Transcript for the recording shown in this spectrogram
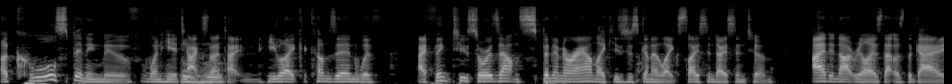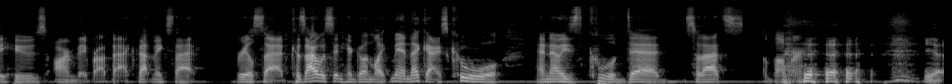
a cool spinning move when he attacks that Mhm. Titan. He like comes in with I think two swords out and spinning around like he's just gonna like slice and dice into him. I did not realize that was the guy whose arm they brought back. That makes that real sad because I was sitting here going like, man, that guy's cool, and now he's cool dead. So that's a bummer. yeah.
